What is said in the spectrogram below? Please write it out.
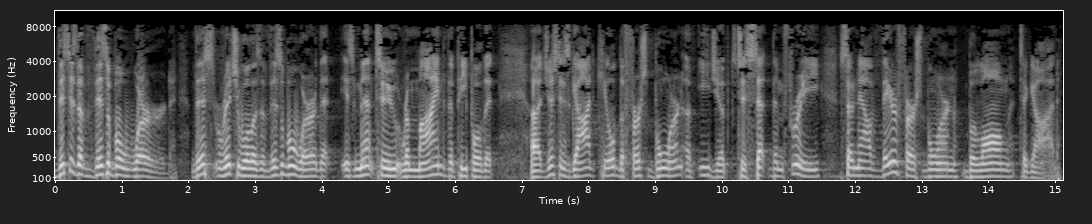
this is a visible word. This ritual is a visible word that is meant to remind the people that uh, just as God killed the firstborn of Egypt to set them free, so now their firstborn belong to God.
